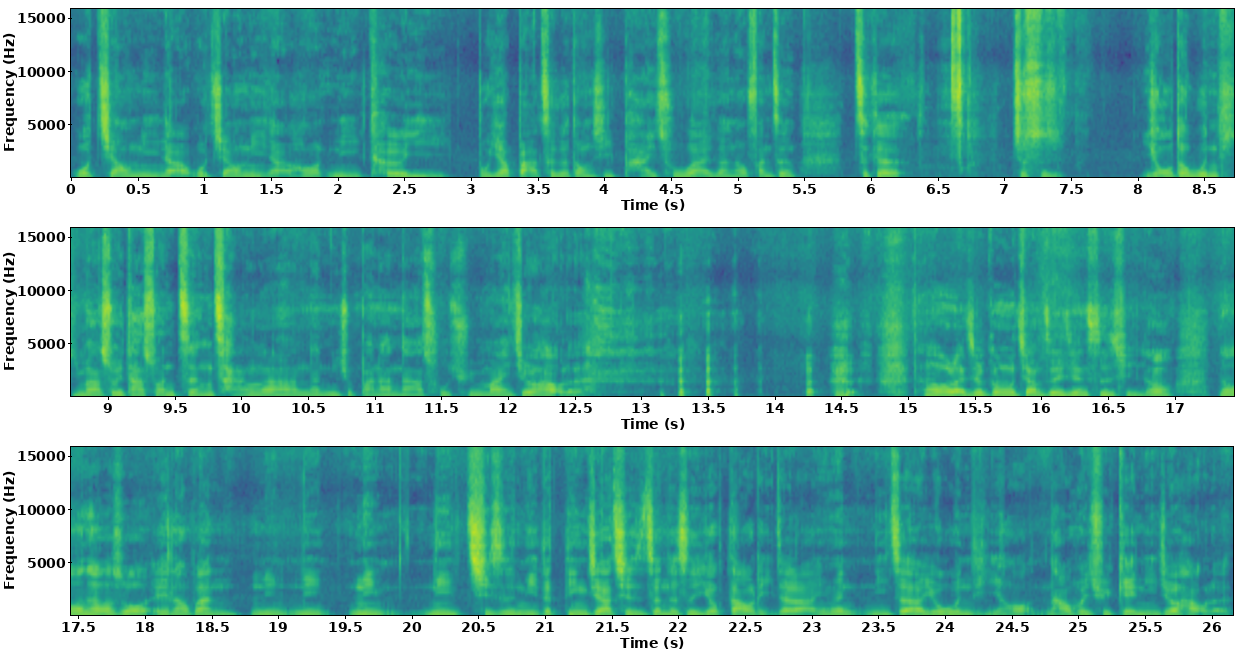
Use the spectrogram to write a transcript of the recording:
我教你啦，我教你啊，吼，你可以不要把这个东西拍出来，然后反正这个就是有的问题嘛，所以它算正常啊，那你就把它拿出去卖就好了。他后来就跟我讲这件事情哦，然后他说：“哎，老板，你你你你，其实你的定价其实真的是有道理的啦，因为你只要有问题哦，拿回去给你就好了。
